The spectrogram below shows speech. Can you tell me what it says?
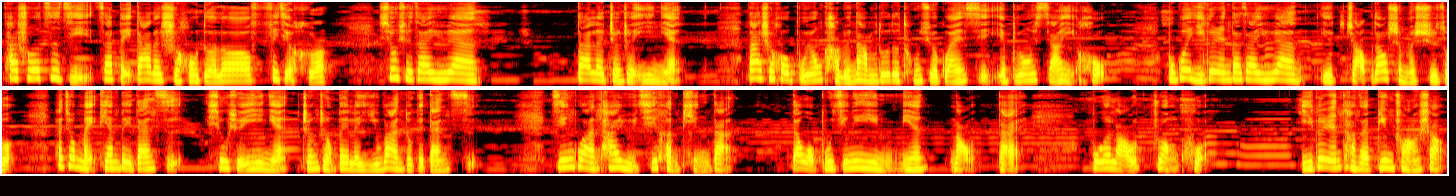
他说自己在北大的时候得了肺结核，休学在医院待了整整一年。那时候不用考虑那么多的同学关系，也不用想以后。不过一个人待在医院也找不到什么事做，他就每天背单词。休学一年，整整背了一万多个单词。尽管他语气很平淡。但我不经意里面脑袋波澜壮阔，一个人躺在病床上，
